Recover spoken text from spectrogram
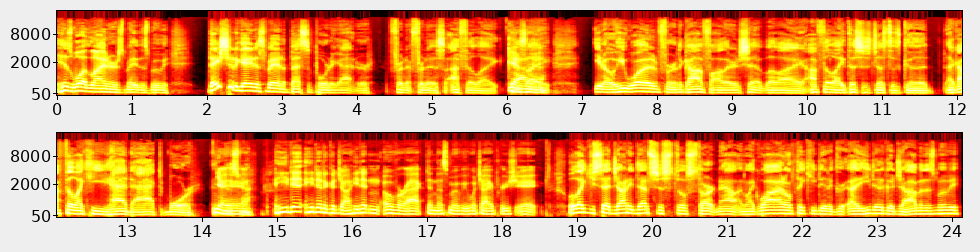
his one-liners made this movie. They should have gave this man a best supporting actor for for this. I feel like, Yeah, yeah. You know, he won for The Godfather and shit, but like I feel like this is just as good. Like I feel like he had to act more. Yeah, yeah, yeah. one. He did. He did a good job. He didn't overact in this movie, which I appreciate. Well, like you said, Johnny Depp's just still starting out, and like, while I don't think he did a gr- uh, he did a good job in this movie,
